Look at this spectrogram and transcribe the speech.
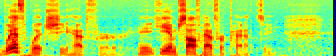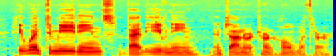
with which he had for he, he himself had for Patsy. He went to meetings that evening, and John returned home with her.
